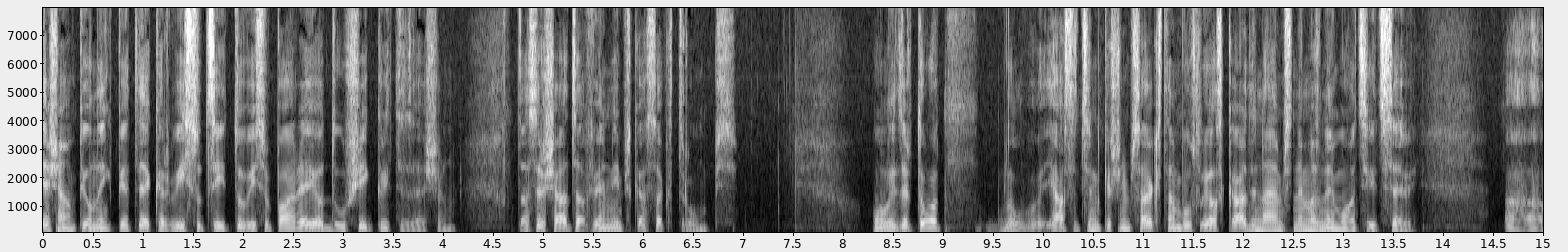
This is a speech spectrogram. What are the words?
tiešām pilnīgi pietiek ar visu citu, visu pārējo dūšīgu kritizēšanu. Tas ir šāds apvienības, kā saka, trumpis. Un līdz ar to nu, jāsacina, ka šim sarakstam būs liels kārdinājums nemaz nemocīt sevi uh,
